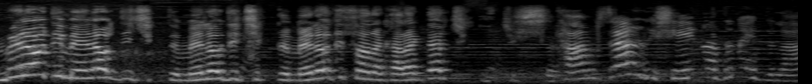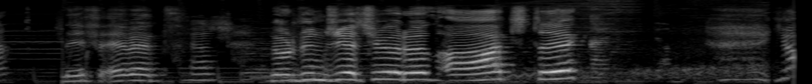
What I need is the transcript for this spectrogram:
Melodi melodi çıktı. Melodi çıktı. Melodi sana karakter çıktı. çıktı. Tam güzel. Şeyin adı neydi lan? Neyse evet. Dördüncüyü açıyoruz. Açtık. Ya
